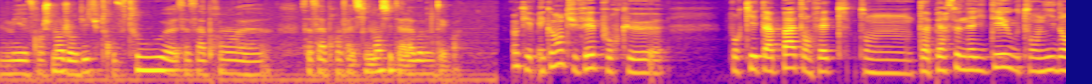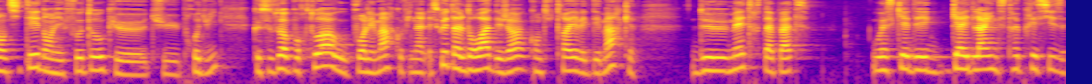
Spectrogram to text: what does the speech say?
mais franchement, aujourd'hui, tu trouves tout, ça s'apprend, ça s'apprend facilement si tu as la volonté, quoi. Ok, mais comment tu fais pour que pour qu'il y ait ta patte en fait, ton ta personnalité ou ton identité dans les photos que tu produis, que ce soit pour toi ou pour les marques au final. Est-ce que tu as le droit déjà quand tu travailles avec des marques de mettre ta patte? Ou est-ce qu'il y a des guidelines très précises?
